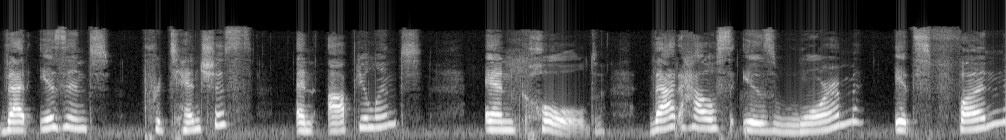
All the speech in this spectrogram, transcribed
that isn't pretentious and opulent and cold. That house is warm, it's fun,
